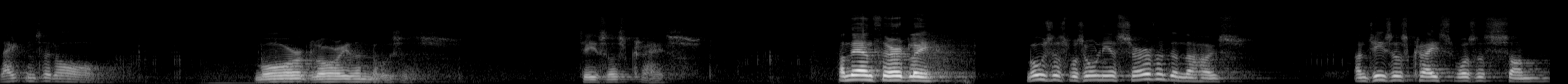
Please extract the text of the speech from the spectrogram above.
lightens it all. More glory than Moses, Jesus Christ. And then, thirdly, Moses was only a servant in the house, and Jesus Christ was a son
